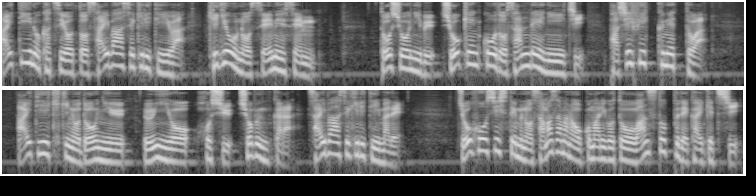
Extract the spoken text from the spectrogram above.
IT の活用とサイバーセキュリティは企業の生命線東証2部証券コード3021パシフィックネットは IT 機器の導入、運用、保守、処分からサイバーセキュリティまで情報システムの様々なお困りごとをワンストップで解決し、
